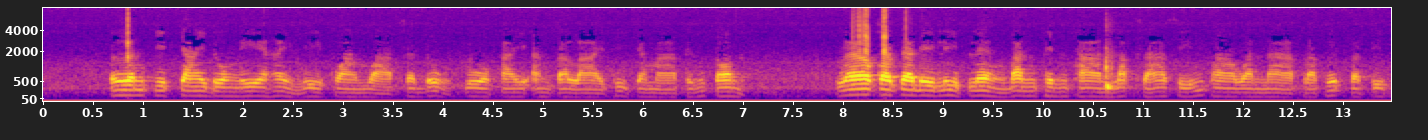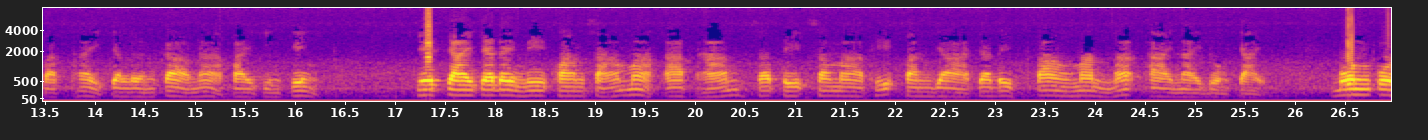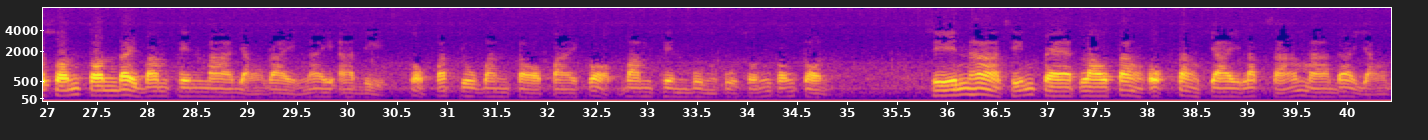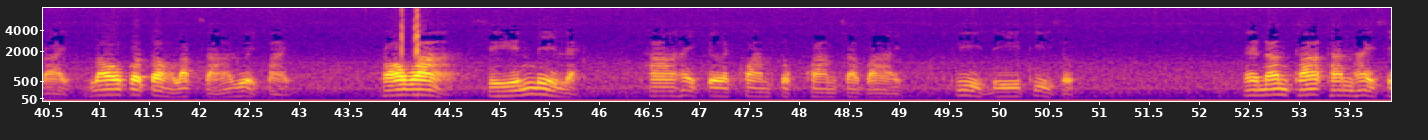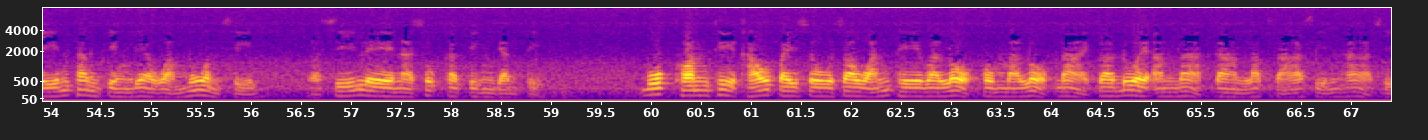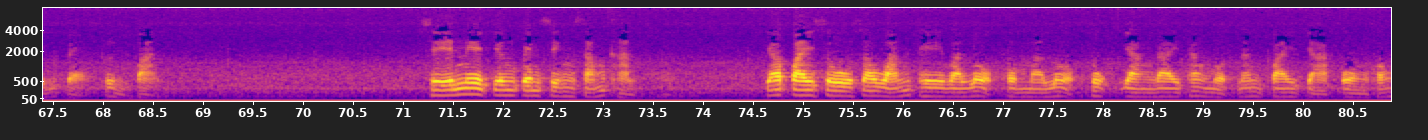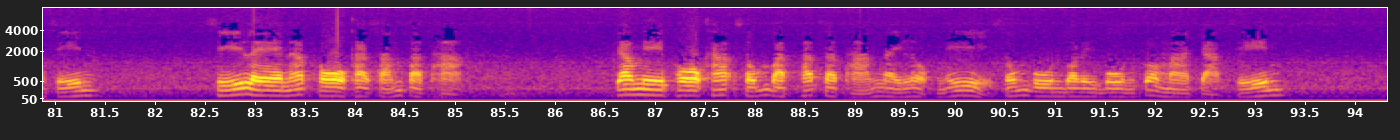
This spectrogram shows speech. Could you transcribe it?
เตือนจิตใจดวงนี้ให้มีความหวาดสะดุ้งกลัวภัยอันตรายที่จะมาถึงตน แล้วก็จะได้รีบเร่งบรรเพ็ญทานรักษาศีลภาวนาประพฤติปฏิบัติให้เจริญก้าวหน้าไปจริงๆจิตใจจะได้มีความสามารถอาจหารสติสมาธิปัญญาจะได้ตั้งมั่นณภายในดวงใจ บุญกุศลตนได้บำเพ็ญมาอย่างไรในอดีต ก็ปัจจุบันต่อไปก็บำเพ็ญบุญกุศลของตน ศีลห้าศีลแปดเราตั้งอกตั้งใจรักษามาได้อย่างไร เราก็ต้องรักษาเรื่อยไป เพราะว่าศีลนี่แหละพาให้เกิดความสุขความสบายที่ดีที่สุดดังนั้นพระท่านให้ศีลท่านจึงเรียกว่าม่วนศีลสีเลนะสุขติงยันติ บุคคลที่เขาไปสู่สวรรค์เทวโลกพรมโลกได้ก็ด้วยอำนาจการรักษาศีลห้าศีลแปดขึ้นไปศีลนี่จึงเป็นสิ่งสำคัญ จะไปสู่สวรรค์เทวโลกพรมโลกสุขอย่างใดทั้งหมดนั้นไปจากองค์ของศีลสีเลนะโพคสัมปทา จะมีโภคะสมบัติพัสถานในโลกนี้ สมบูรณ์บริบูรณ์ก็มาจากศีล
